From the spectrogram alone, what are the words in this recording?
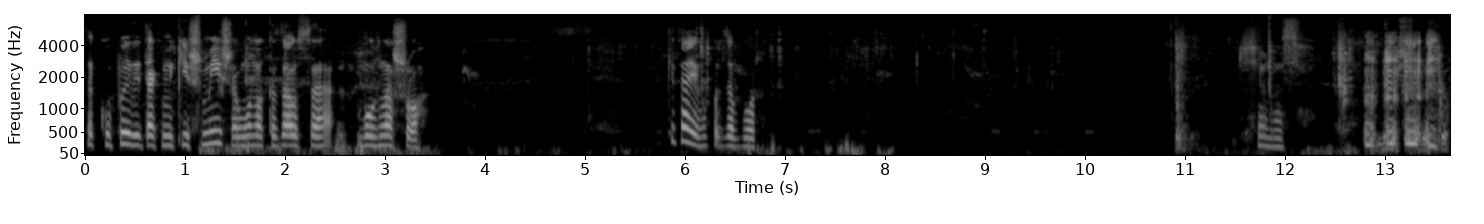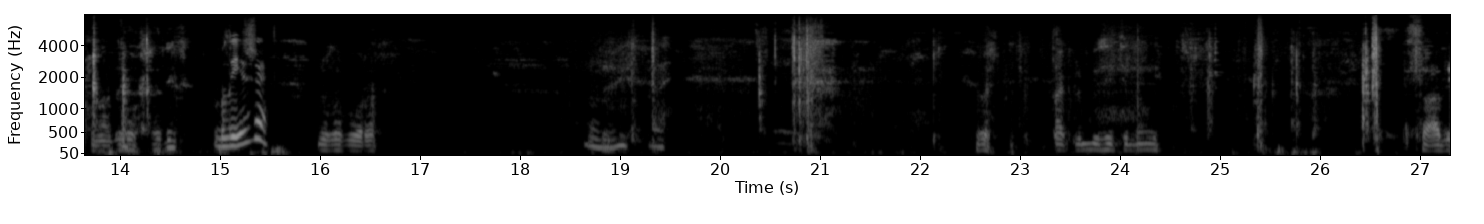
Це купили так мікіш-міш, а воно оказався Бог на що. Кидай його під забор. Що у нас? Ближче до цього треба його садити Ближе? до забора. Мгм. Ось так приблизительно ми.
